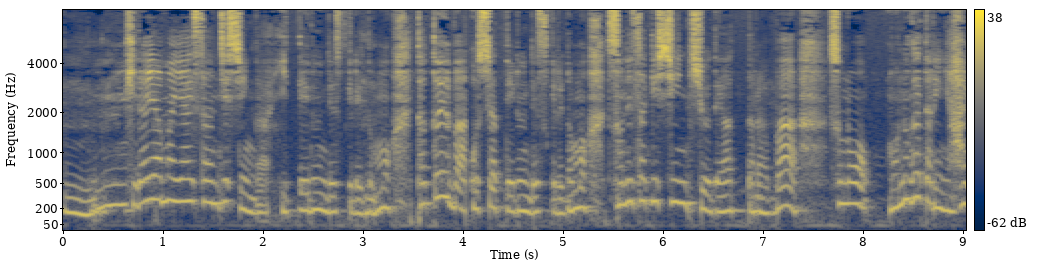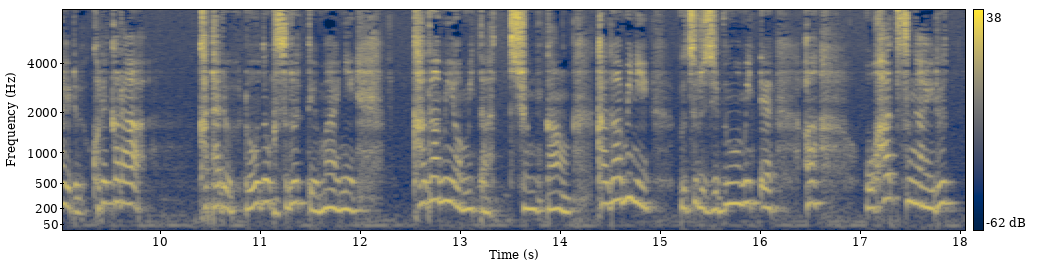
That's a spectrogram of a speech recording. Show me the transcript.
うん、平山八重さん自身が言っているんですけれども、例えばおっしゃっているんですけれども、曽根崎真鍮であったらば、その物語に入る、これから語る、朗読するっていう前に、鏡を見た瞬間、鏡に映る自分を見て、あ、お初がいるって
